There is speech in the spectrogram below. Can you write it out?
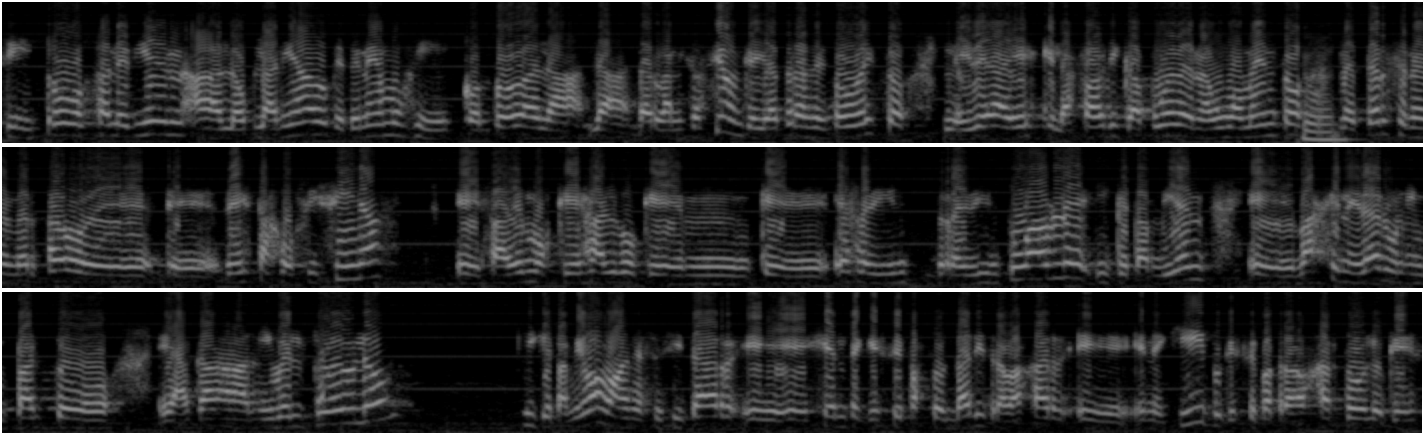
si todo sale bien a lo planeado que tenemos y con toda la, la, la, organización que hay atrás de todo esto, la idea es que la fábrica pueda en algún momento bueno. meterse en el mercado de, de, de estas oficinas eh, sabemos que es algo que, mm, que es redituable y que también eh, va a generar un impacto eh, acá a nivel pueblo y que también vamos a necesitar eh, gente que sepa soldar y trabajar eh, en equipo, que sepa trabajar todo lo que es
